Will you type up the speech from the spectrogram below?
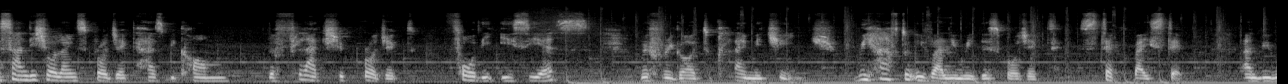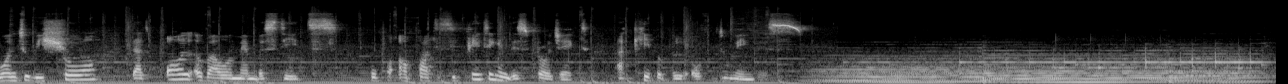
The Sandy Shorelines project has become the flagship project for the ACS with regard to climate change. We have to evaluate this project step by step, and we want to be sure that all of our member states who are participating in this project are capable of doing this.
